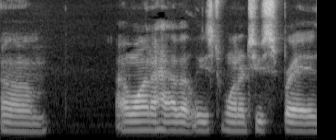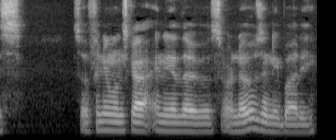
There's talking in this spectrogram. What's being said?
Um, I want to have at least one or two sprays. So if anyone's got any of those or knows anybody,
